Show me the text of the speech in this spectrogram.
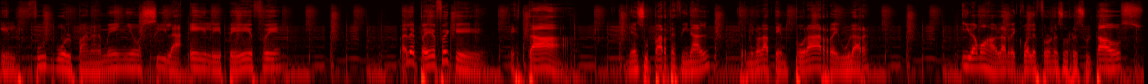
el fútbol panameño, sí, la LPF. La LPF que está ya en su parte final, terminó la temporada regular y vamos a hablar de cuáles fueron esos resultados.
